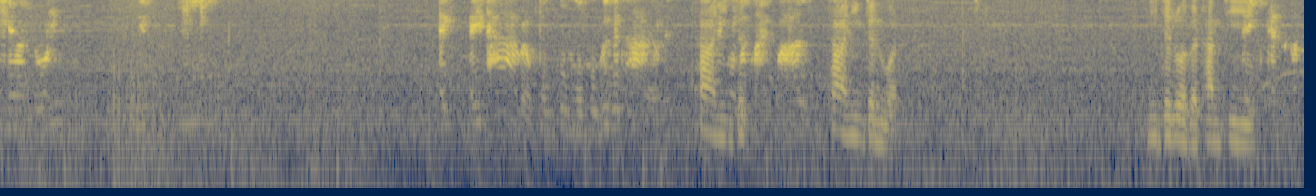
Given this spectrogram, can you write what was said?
มีมันโดนมีมีไอ้ไอ้ท่าแบบโคถ้ายิงมันจะก็ใส่ฟ้าเลยถ้ายิงจรวดยิงจรวดแบบทันที ไอ้แค่นั้น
